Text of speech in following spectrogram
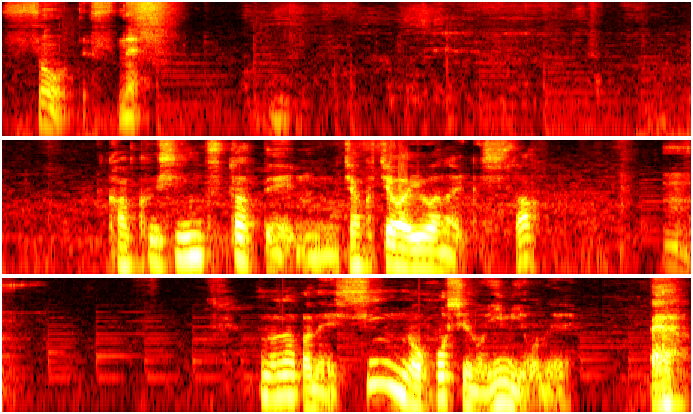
そうですね。確信つったってむちゃくちゃは言わないしさ。うん。でもなんかね、真の保守の意味をね、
